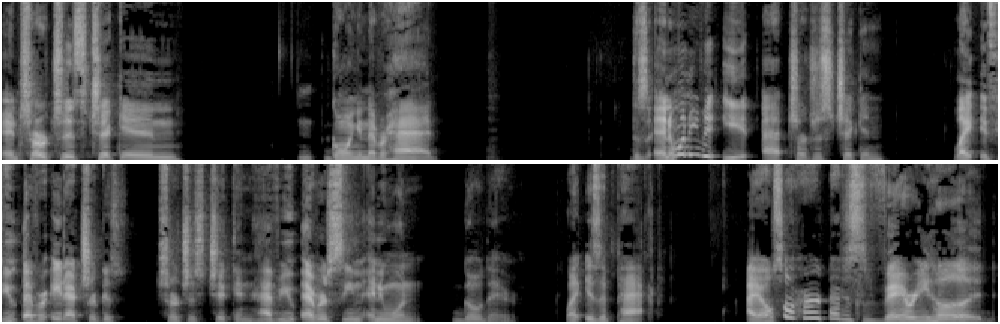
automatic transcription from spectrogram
and Church's Chicken. Going and never had. Does anyone even eat at Church's Chicken? Like, if you ever ate at Church's Church's Chicken, have you ever seen anyone go there? Like, is it packed? I also heard that it's very hood.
